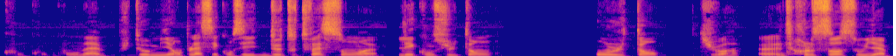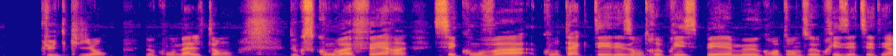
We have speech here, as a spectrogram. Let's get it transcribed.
qu'on a plutôt mis en place et qu'on s'est de toute façon, euh, les consultants ont le temps, tu vois, euh, dans le sens où il y a plus de clients, donc on a le temps. Donc ce qu'on va faire, c'est qu'on va contacter des entreprises PME, grandes entreprises, etc.,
